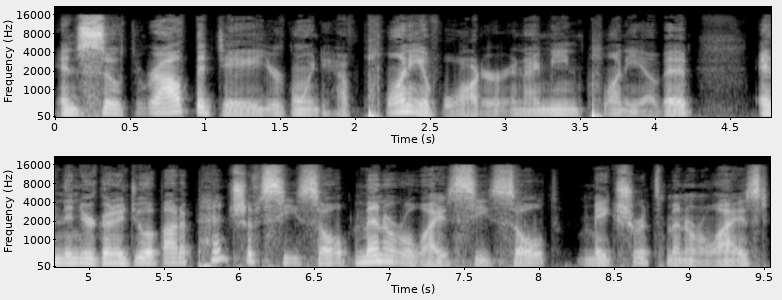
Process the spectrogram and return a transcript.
And so throughout the day, you're going to have plenty of water, and I mean plenty of it. And then you're going to do about a pinch of sea salt, mineralized sea salt. Make sure it's mineralized.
